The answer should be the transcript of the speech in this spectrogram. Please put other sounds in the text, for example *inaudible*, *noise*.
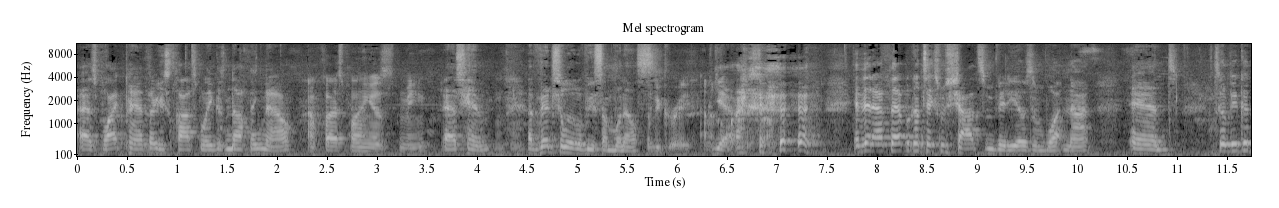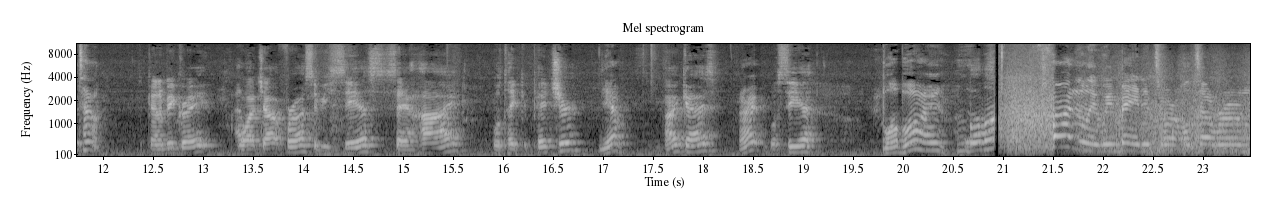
as Black Panther. He's cosplaying as nothing now. I'm class playing as me. As him. Mm-hmm. Eventually, it'll be someone else. That'd be great. I don't Yeah. *laughs* and then after that, we're gonna take some shots, some videos, and whatnot, and it's gonna be a good time. It's Gonna be great. Watch out for us. If you see us, say hi. We'll take your picture. Yeah. All right, guys. All right. We'll see ya. Bye bye. Bye bye. Finally, we made it to our hotel room.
